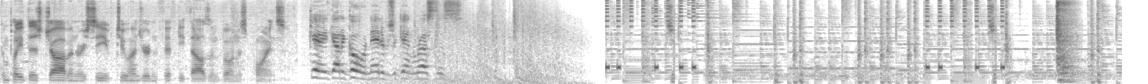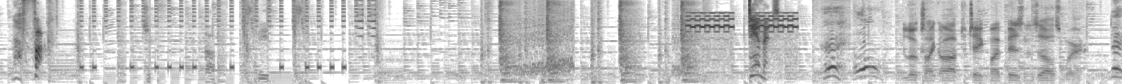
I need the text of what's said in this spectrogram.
Complete this job and receive 250,000 bonus points. Okay, gotta go. Natives are getting restless. Oh, fuck! Oh. Damn it! Huh? Hello? It looks like I'll have to take my business elsewhere. Damn,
